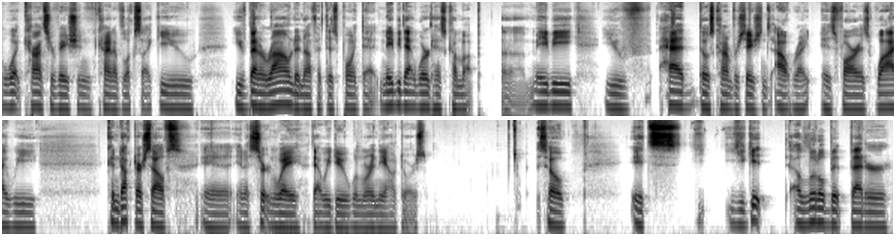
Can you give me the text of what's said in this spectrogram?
what conservation kind of looks like. You you've been around enough at this point that maybe that word has come up. Uh, maybe you've had those conversations outright as far as why we conduct ourselves in, in a certain way that we do when we're in the outdoors. So it's you get a little bit better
